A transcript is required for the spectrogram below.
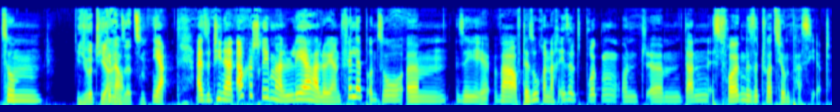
zum Ich würde hier Genau. einsetzen. Ja, also Tina hat auch geschrieben, hallo Lea, hallo Jan Philipp und so. Ähm, sie war auf der Suche nach Eselsbrücken und ähm, dann ist folgende Situation passiert.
